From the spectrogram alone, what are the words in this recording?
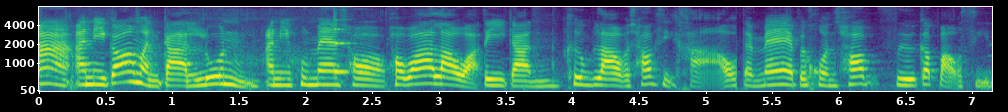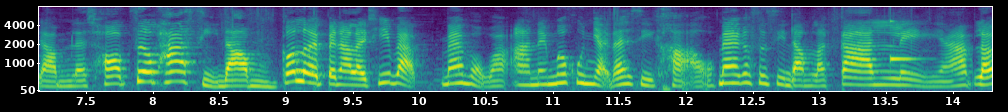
อะอันนี้ก็เหมือนกันรุ่นอันนี้คุณแม่ชอบ เพราะว่าเราอะตีกันคือเราชอบสีขาว แต่แม่เป็นคนชอบซื้อกระเป๋าสีดำและชอบเสื้อผ้าสีดำก็เลยเป็นอะไรที่แบบแม่บอกว่าอะในเมื่อคุณอยากได้สีขาว แม่ก็ซื้อสีดำละกันอะไรอย่างเงี้ยแล้ว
